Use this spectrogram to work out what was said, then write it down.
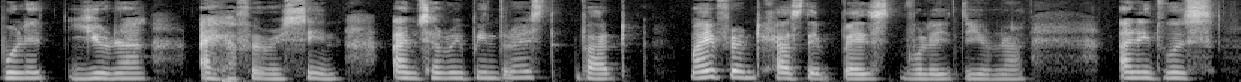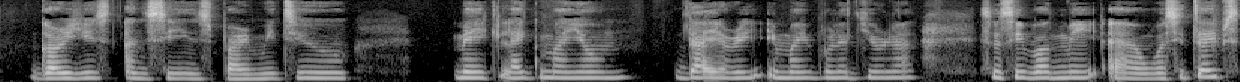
bullet journal I have ever seen. I'm sorry, Pinterest, but my friend has the best bullet journal, and it was gorgeous. And she inspired me to make like my own diary in my bullet journal. So she bought me uh, washi tapes,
